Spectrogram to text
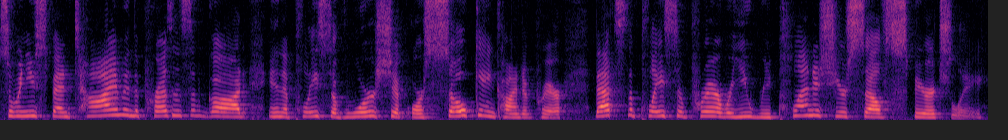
so when you spend time in the presence of God in a place of worship or soaking kind of prayer, that's the place of prayer where you replenish yourself spiritually.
